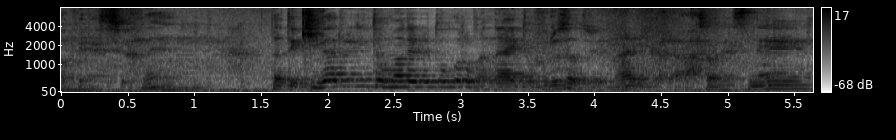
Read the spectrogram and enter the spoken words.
わけですよね、だって気軽に泊まれるところがないとふるさとじゃないから。そうですね。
